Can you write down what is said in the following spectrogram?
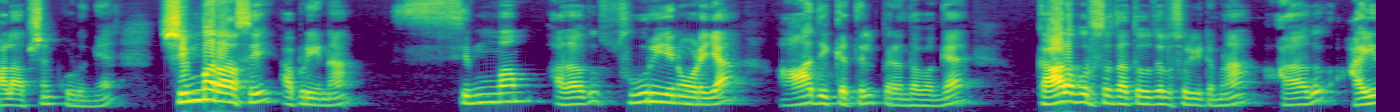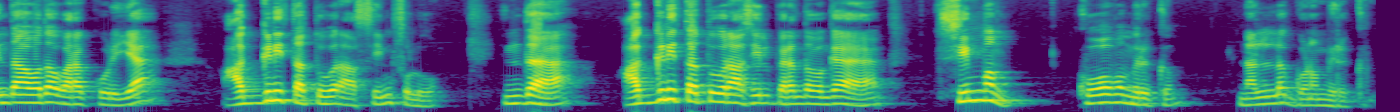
ஆல் ஆப்ஷன் கொடுங்க. சிம்ம ராசி அப்படின்னா சிம்மம் அதாவது சூரியனுடைய ஆதிக்கத்தில் பிறந்தவங்க. காலபுருஷ தத்துவத்தில் சொல்லிட்டோம்னா அதாவது ஐந்தாவதாக வரக்கூடிய அக்னி தத்துவ ராசின்னு சொல்லுவோம். இந்த அக்னி தத்துவ ராசியில் பிறந்தவங்க சிம்மம் கோபம் இருக்கும் நல்ல குணம் இருக்கும்.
